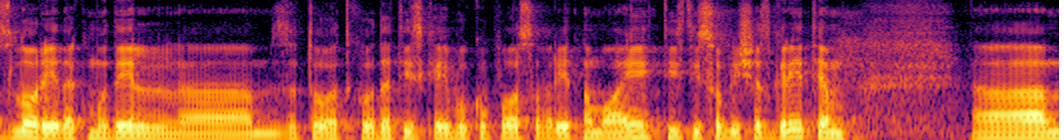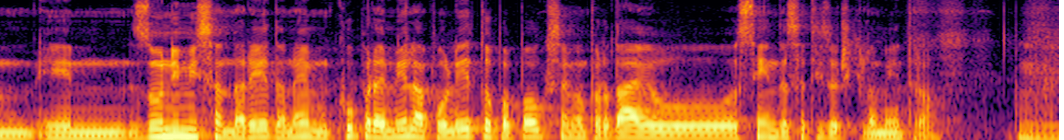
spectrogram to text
zelo redek model, um, zato tako da jih bo kupoval, so verjetno moji, tisti so bili še z gretjem. Um, in z unimi sem naredil, ne vem, Kupra je imela po letu, pa pol, ko sem jo prodajal 70 tisoč km. Mhm.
